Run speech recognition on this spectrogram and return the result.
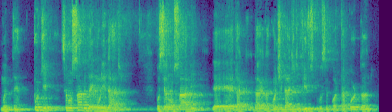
Muito tempo. Por quê? Você não sabe da imunidade, você não sabe é, é, da, da, da, quantidade de vírus que você pode estar portando,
